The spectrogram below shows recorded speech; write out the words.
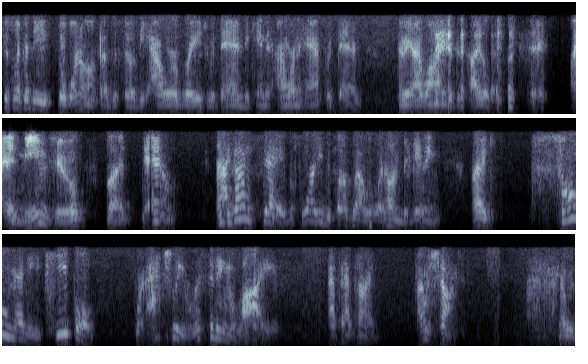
Just look at the the one-off episode. The hour of rage with Dan became an hour and a half with Dan. I mean, I lied at the title today. I didn't mean to, but damn. And I gotta say, before I even talk about what went on in the beginning, like so many people were actually listening live at that time. I was shocked. I was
